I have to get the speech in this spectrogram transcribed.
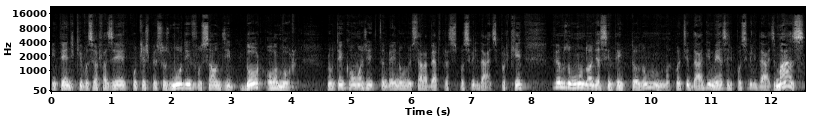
entende que você vai fazer com que as pessoas mudem em função de dor ou amor? Não tem como a gente também não estar aberto para essas possibilidades, porque vivemos num mundo onde assim tem toda uma quantidade imensa de possibilidades, mas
